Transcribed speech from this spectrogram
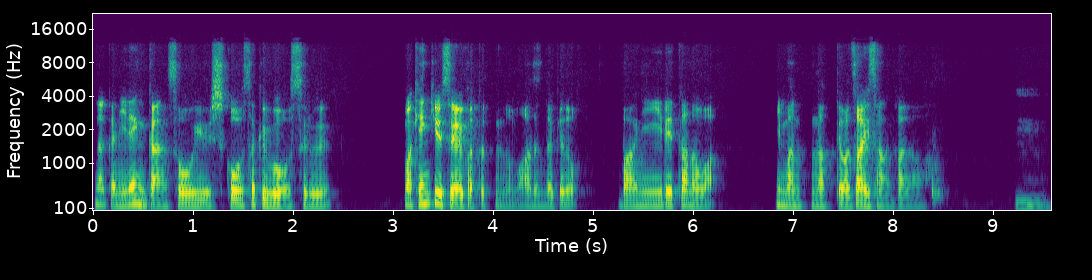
なんか2年間そういう試行錯誤をする、まあ、研究室が良かったっていうのもあるんだけど、場に入れたのは、今となっては財産かな。うん。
